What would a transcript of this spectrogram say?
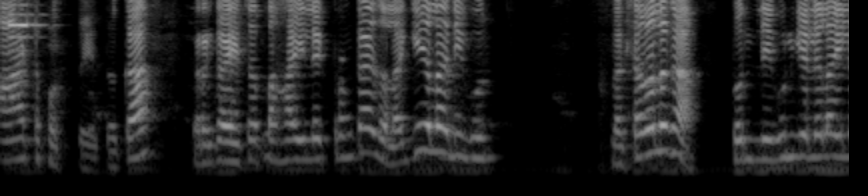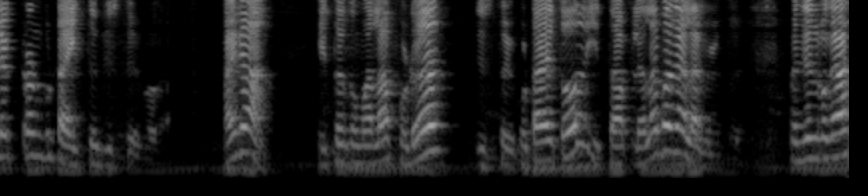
आठ फक्त येतं का? कारण का ह्याच्यातला हा इलेक्ट्रॉन काय झाला? गेला निघून. लक्षात आलं का? तो निघून गेलेला इलेक्ट्रॉन कुठं आहे? इथं दिसतोय बघा. आहे का? इथं तुम्हाला पुढं दिसतोय. कुठं आहे तो? इथं आपल्याला बघायला मिळतोय. म्हणजेच बघा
